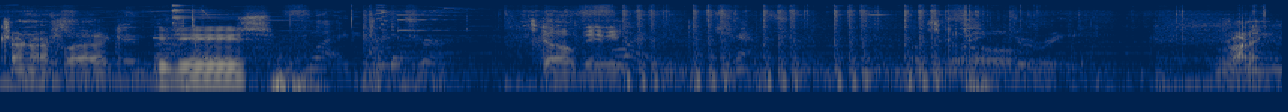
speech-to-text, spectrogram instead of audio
Turn our flag. GG's. Let's go, baby. Let's go. Running.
